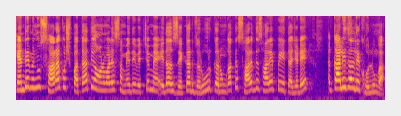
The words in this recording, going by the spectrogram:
ਕਹਿੰਦੇ ਮੈਨੂੰ ਸਾਰਾ ਕੁਝ ਪਤਾ ਹੈ ਤੇ ਆਉਣ ਵਾਲੇ ਸਮੇਂ ਦੇ ਵਿੱਚ ਮੈਂ ਇਹਦਾ ਜ਼ਿਕਰ ਜ਼ਰੂਰ ਕਰੂੰਗਾ ਤੇ ਸਾਰੇ ਦੇ ਸਾਰੇ ਭੇਤ ਆ ਜਿਹੜੇ ਅਕਾਲੀ ਦਲ ਦੇ ਖੋਲੂੰਗਾ।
